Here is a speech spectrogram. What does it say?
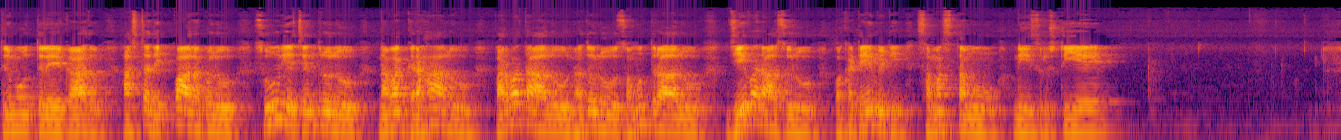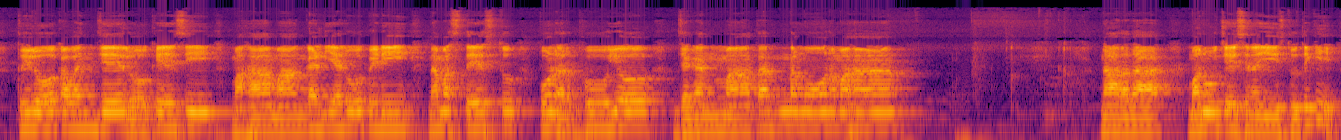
త్రిమూర్తులే కాదు అష్టదిక్పాలకులు సూర్యచంద్రులు నవగ్రహాలు పర్వతాలు నదులు సముద్రాలు జీవరాశులు ఒకటేమిటి సమస్తము నీ సృష్టియే. త్రిలోకవంజే లోకేశి మహామాంగళ్యరూపిణి నమస్తేస్తు పునర్భూయో. జగన్మాతర్నమో నమ. నారద మనువు చేసిన ఈ స్థుతికి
